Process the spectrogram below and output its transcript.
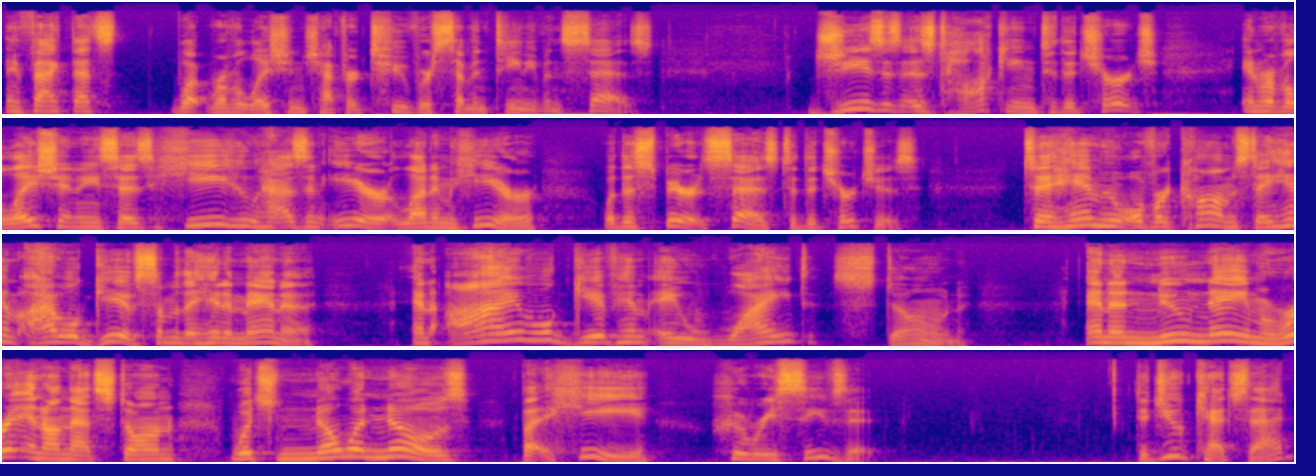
In fact, that's what Revelation chapter 2, verse 17 even says. Jesus is talking to the church in Revelation, and He says, He who has an ear, let him hear what the Spirit says to the churches. To him who overcomes, to him I will give some of the hidden manna and I will give him a white stone and a new name written on that stone, which no one knows but he who receives it. Did you catch that?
